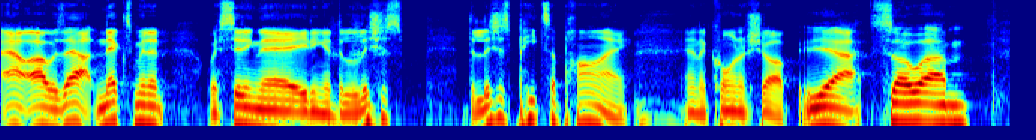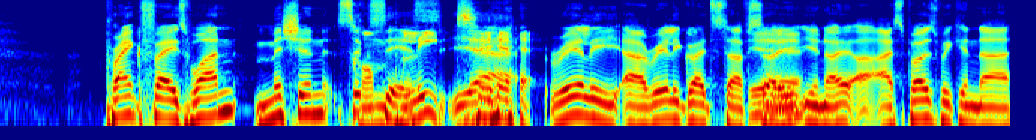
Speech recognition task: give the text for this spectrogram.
out. I was out. Next minute, we're sitting there eating a delicious, delicious pizza pie in a corner shop. Yeah. So, um, prank phase one, mission success. Complete. Yeah. Yeah. really, uh, really great stuff. So, you know, I, I suppose we can uh,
